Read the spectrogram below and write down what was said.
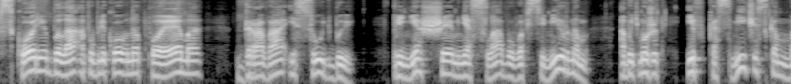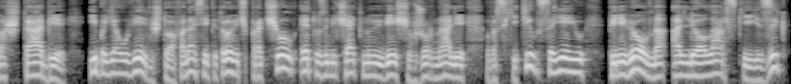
Вскоре была опубликована поэма «Дрова и судьбы», принесшая мне славу во всемирном, а, быть может, и в космическом масштабе, ибо я уверен, что Афанасий Петрович прочел эту замечательную вещь в журнале, восхитился ею, перевел на аллеоларский язык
